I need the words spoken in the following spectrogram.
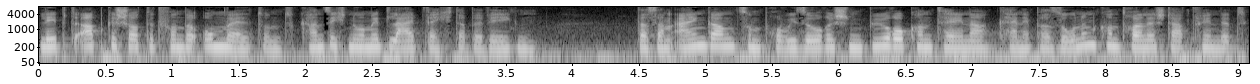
lebt abgeschottet von der Umwelt und kann sich nur mit Leibwächter bewegen. Dass am Eingang zum provisorischen Bürocontainer keine Personenkontrolle stattfindet,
